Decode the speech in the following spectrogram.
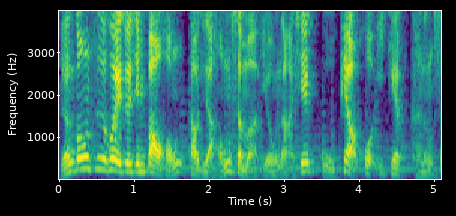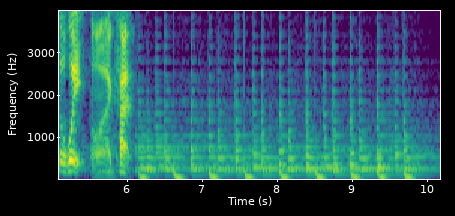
人工智慧最近爆红，到底在红什么？有哪些股票或 ETF 可能受惠？赶快来看。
